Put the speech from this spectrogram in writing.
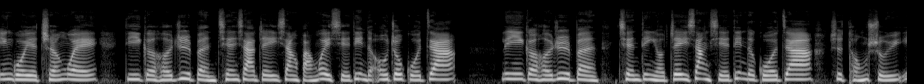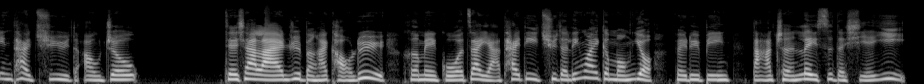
英国也成为第一个和日本签下这一项防卫协定的欧洲国家。另一个和日本签订有这一项协定的国家是同属于印太区域的澳洲。接下来，日本还考虑和美国在亚太地区的另外一个盟友菲律宾达成类似的协议。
